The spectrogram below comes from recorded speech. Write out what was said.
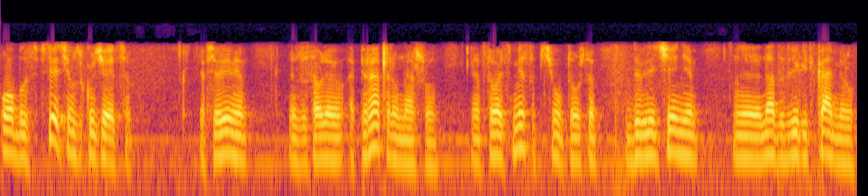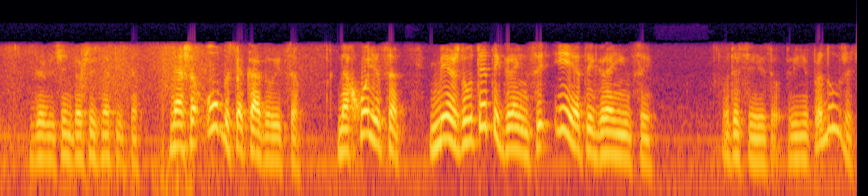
область. Все, чем заключается. Я все время заставляю оператора нашего вставать с места. Почему? Потому что до увеличения э, надо двигать камеру, до увеличения того, что здесь написано. Наша область, оказывается, находится между вот этой границей и этой границей. Вот если эту линию продолжить.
